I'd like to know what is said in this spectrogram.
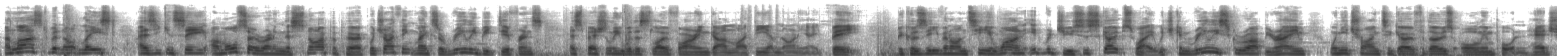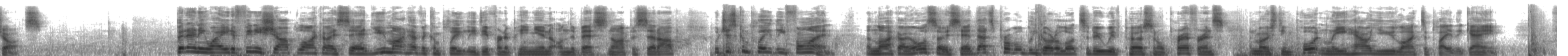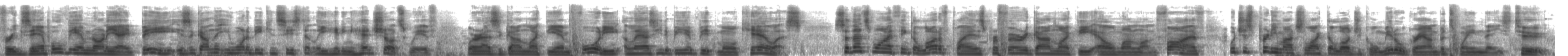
And last but not least, as you can see, I'm also running the sniper perk, which I think makes a really big difference, especially with a slow firing gun like the M98B. Because even on tier 1, it reduces scope sway, which can really screw up your aim when you're trying to go for those all important headshots. But anyway, to finish up, like I said, you might have a completely different opinion on the best sniper setup, which is completely fine. And like I also said, that's probably got a lot to do with personal preference, and most importantly, how you like to play the game. For example, the M98B is a gun that you want to be consistently hitting headshots with, whereas a gun like the M40 allows you to be a bit more careless. So that's why I think a lot of players prefer a gun like the L115, which is pretty much like the logical middle ground between these two.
